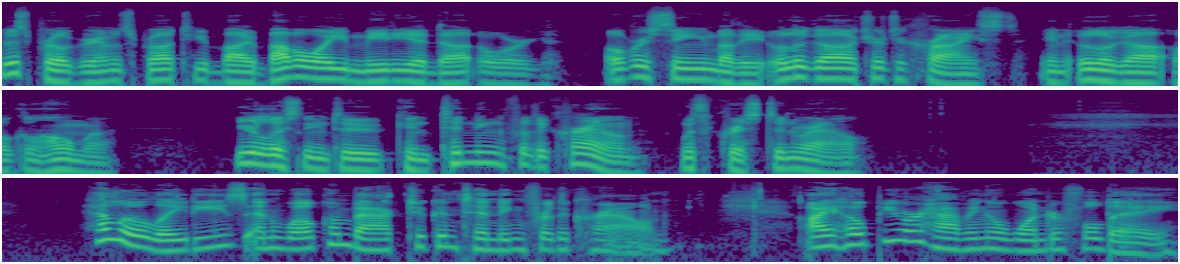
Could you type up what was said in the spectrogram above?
This program is brought to you by BibleWayMedia.org, overseen by the Oologah Church of Christ in Oologah, Oklahoma. You're listening to Contending for the Crown with Kristen Rao. Hello, ladies, and welcome back to Contending for the Crown. I hope you are having a wonderful day.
